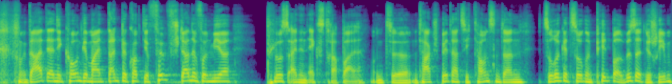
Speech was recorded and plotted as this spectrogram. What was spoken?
Und da hat der Nick Cohen gemeint, dann bekommt ihr fünf Sterne von mir plus einen Extraball. Und äh, einen Tag später hat sich Townsend dann zurückgezogen und Pinball Wizard geschrieben.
